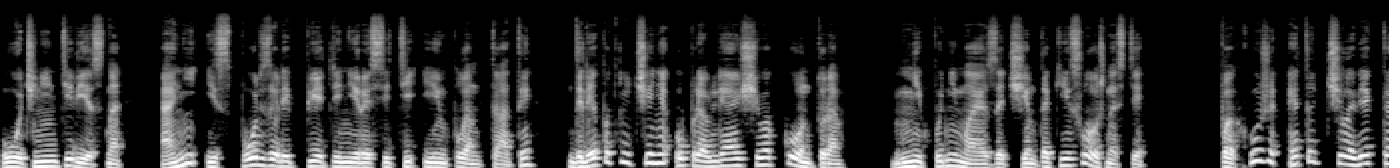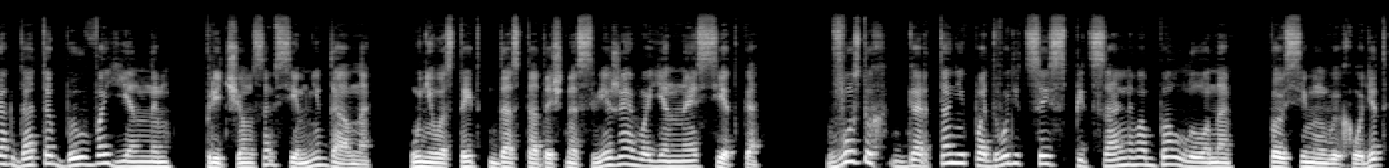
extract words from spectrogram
очень интересно. Они использовали петли нейросети и имплантаты для подключения управляющего контура. Не понимаю, зачем такие сложности. Похоже, этот человек когда-то был военным, причем совсем недавно. У него стоит достаточно свежая военная сетка – Воздух к гортани подводится из специального баллона. По всему выходит,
